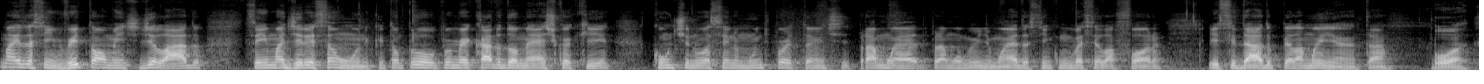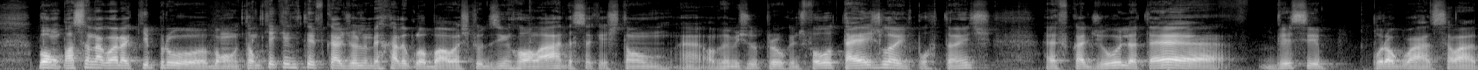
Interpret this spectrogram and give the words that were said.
mas assim, virtualmente de lado, sem uma direção única. Então, para o mercado doméstico aqui, continua sendo muito importante para o movimento de moeda, assim como vai ser lá fora, esse dado pela manhã, tá? Boa. Bom, passando agora aqui para o. Bom, então o que, que a gente tem que ficar de olho no mercado global? Acho que o desenrolar dessa questão, é, obviamente, do que a gente falou, Tesla, importante é ficar de olho, até ver se por alguma, sei lá,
